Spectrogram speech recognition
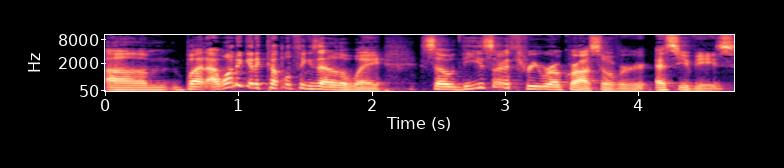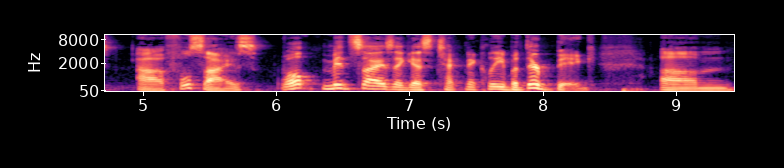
Um, but I want to get a couple things out of the way. So these are three row crossover SUVs, uh, full size. Well, mid size, I guess technically, but they're big. Um,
